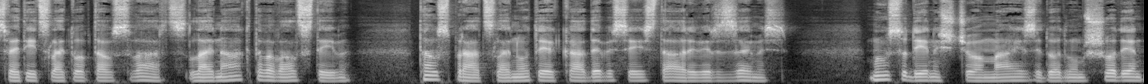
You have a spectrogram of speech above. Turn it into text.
Svētīts lai top tavs vārds, lai nāk tava valstība, tavs prāts, lai notiek kā debesīs, tā arī virs zemes. Mūsu dienascho maizi dod mums šodien,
